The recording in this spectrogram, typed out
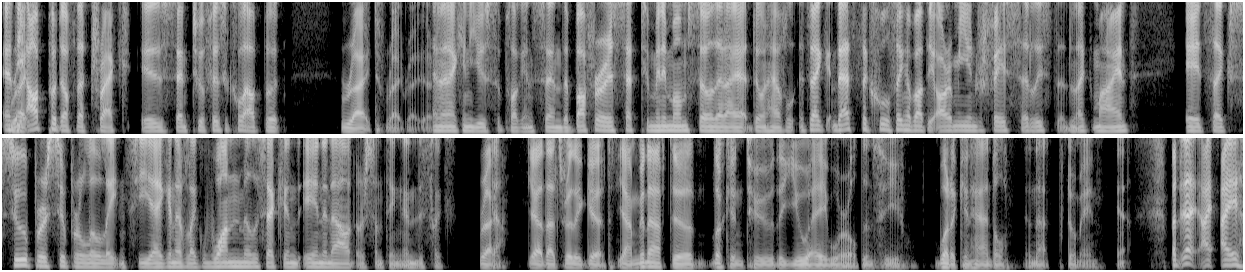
and Right. the output of that track is sent to a physical output, Right, right, right. right. and then I can use the plugins. And the buffer is set to minimum so that I don't have. It's like that's the cool thing about the RME interface, at least like mine. It's like super super low latency. I can have like one millisecond in and out or something, and it's like Right. Yeah. Yeah. that's really good. Yeah, I'm going to have to look into the UA world and see what it can handle in that domain. Yeah. But I, I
